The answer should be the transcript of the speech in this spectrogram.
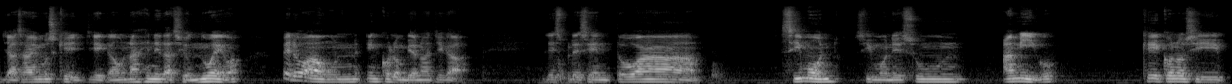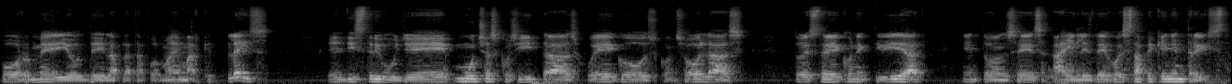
Ya sabemos que llega una generación nueva, pero aún en Colombia no ha llegado. Les presento a Simón. Simón es un amigo que conocí por medio de la plataforma de Marketplace él distribuye muchas cositas, juegos, consolas, todo este de conectividad. Entonces ahí les dejo esta pequeña entrevista.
